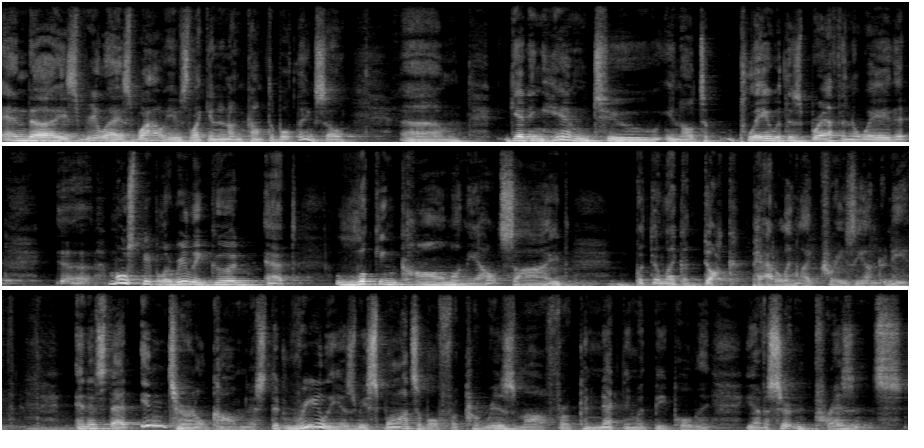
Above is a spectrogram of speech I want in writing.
and uh, he's realized, wow, he was like in an uncomfortable thing. So, um, getting him to, you know, to play with his breath in a way that uh, most people are really good at looking calm on the outside, but they're like a duck paddling like crazy underneath. And it's that internal calmness that really is responsible for charisma, for connecting with people. You have a certain presence,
